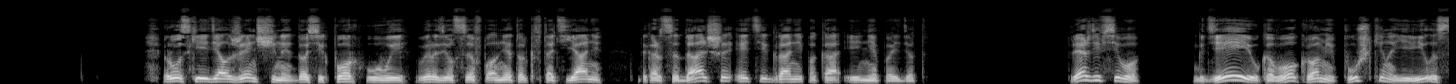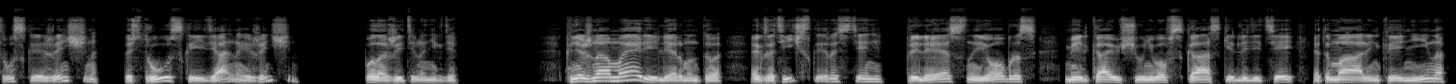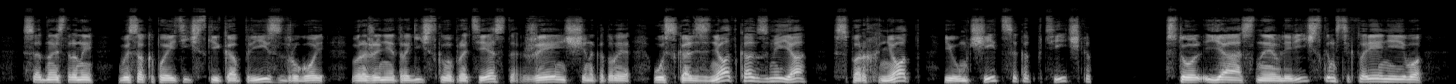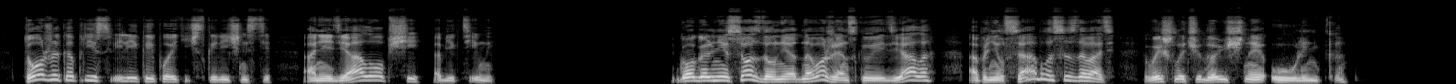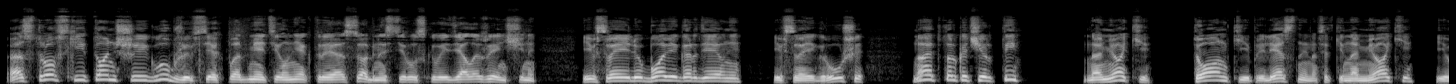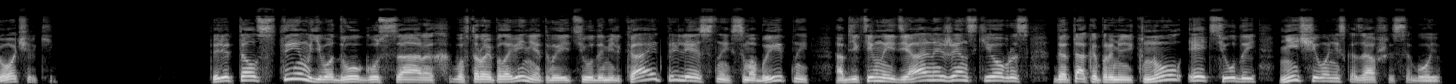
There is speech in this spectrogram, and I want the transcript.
Русский идеал женщины до сих пор, увы, выразился вполне только в Татьяне, да, кажется, дальше эти грани пока и не пойдет. Прежде всего, где и у кого, кроме Пушкина, явилась русская женщина, то есть русская идеальная женщина? Положительно нигде. Княжна Мэри Лермонтова — экзотическое растение, прелестный образ, мелькающий у него в сказке для детей, это маленькая Нина, с одной стороны высокопоэтический каприз, с другой — выражение трагического протеста, женщина, которая ускользнет, как змея, вспорхнет и умчится, как птичка. Столь ясное в лирическом стихотворении его тоже каприз великой поэтической личности, а не идеал общий, объективный. Гоголь не создал ни одного женского идеала, а принялся было создавать, вышла чудовищная уленька. Островский тоньше и глубже всех подметил некоторые особенности русского идеала женщины и в своей любови Гордеевне, и в своей груше, но это только черты, намеки, тонкие, прелестные, но все-таки намеки и очерки. Перед Толстым в его двух гусарах во второй половине этого этюда мелькает прелестный, самобытный, объективно идеальный женский образ, да так и промелькнул этюдой, ничего не сказавший собою.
